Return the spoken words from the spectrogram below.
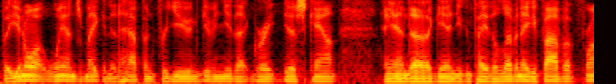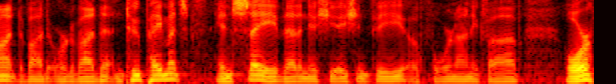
but you know what? Wynn's making it happen for you and giving you that great discount. And uh, again, you can pay the 1185 up front, divide or divide that in two payments, and save that initiation fee of 495. Or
